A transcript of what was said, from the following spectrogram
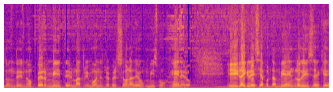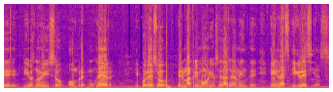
donde no permite el matrimonio entre personas de un mismo género. Y la iglesia pues, también lo dice que Dios no hizo hombre-mujer y por eso el matrimonio se da realmente en las iglesias.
